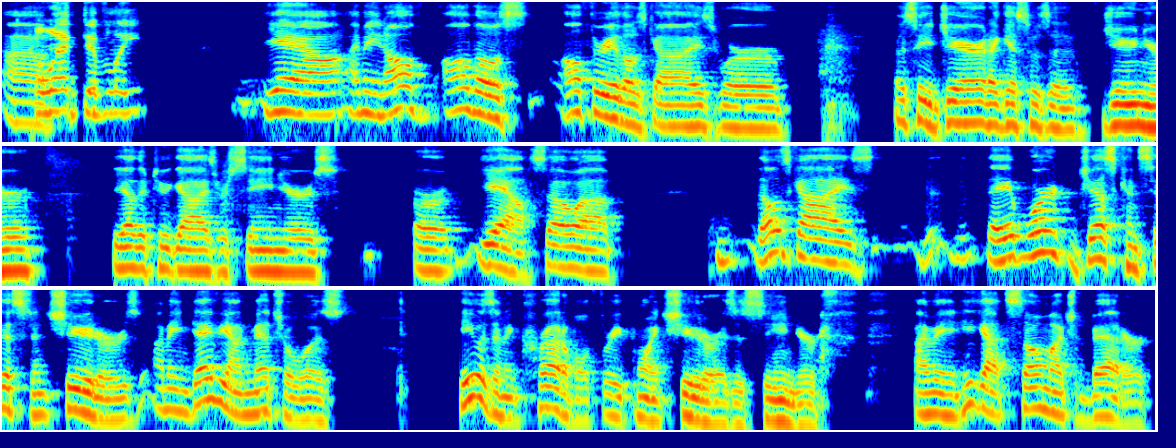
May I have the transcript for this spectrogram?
uh, Collectively, yeah, I mean, all all those, all three of those guys were. Let's see, Jared, I guess was a junior. The other two guys were seniors, or yeah. So uh, those guys, they weren't just consistent shooters. I mean, Davion Mitchell was, he was an incredible three point shooter as a senior. I mean, he got so much better.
